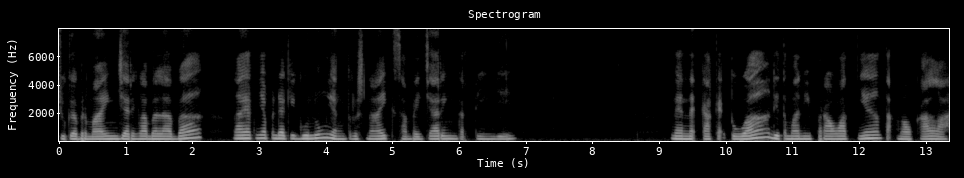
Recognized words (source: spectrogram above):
juga bermain jaring laba-laba layaknya pendaki gunung yang terus naik sampai jaring tertinggi. Nenek kakek tua ditemani perawatnya tak mau kalah.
